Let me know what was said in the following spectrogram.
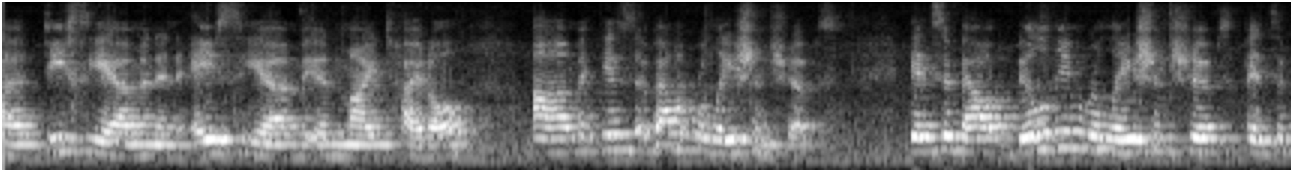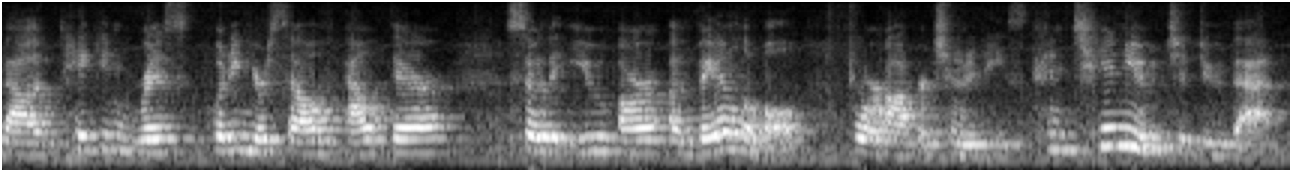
a DCM and an ACM in my title um, is about relationships. It's about building relationships. It's about taking risks, putting yourself out there so that you are available for opportunities. Continue to do that.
